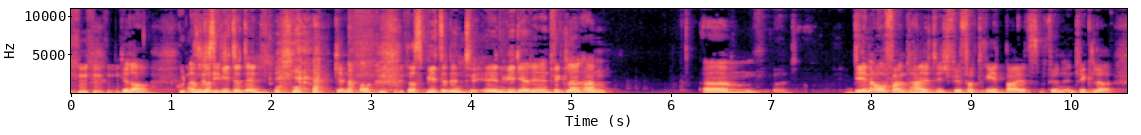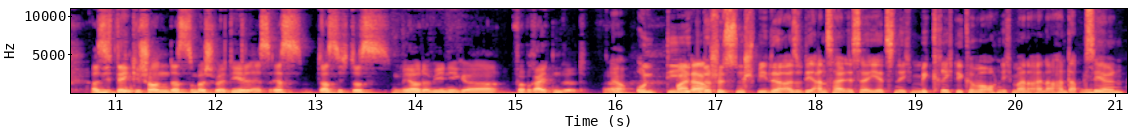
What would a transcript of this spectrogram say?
genau. Guten also das bietet ja, genau, das bietet Nvidia den Entwicklern an. Ähm, den Aufwand halte ich für vertretbar jetzt für einen Entwickler. Also ich denke schon, dass zum Beispiel bei DLSS, dass sich das mehr oder weniger verbreiten wird. Ja, ja und die unterstützten Spiele, also die Anzahl ist ja jetzt nicht mickrig, die können wir auch nicht mal in einer Hand abzählen.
